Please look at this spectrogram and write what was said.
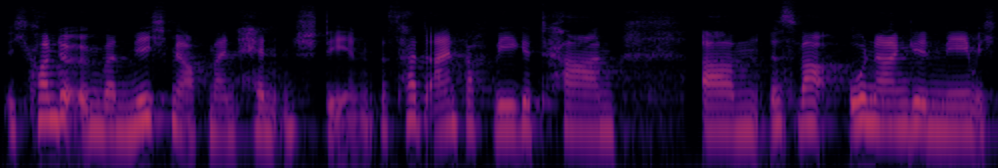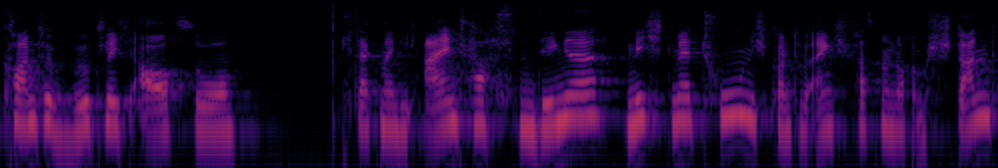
ich konnte irgendwann nicht mehr auf meinen Händen stehen. Das hat einfach wehgetan. Ähm, es war unangenehm. Ich konnte wirklich auch so ich sag mal, die einfachsten Dinge nicht mehr tun. Ich konnte eigentlich fast nur noch im Stand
